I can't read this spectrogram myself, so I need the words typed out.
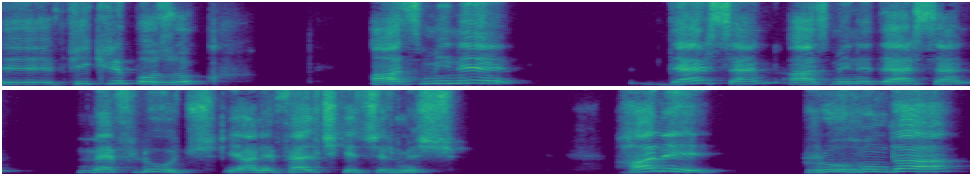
e, fikri bozuk. Azmini dersen, azmini dersen mefluç yani felç geçirmiş. Hani ruhunda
